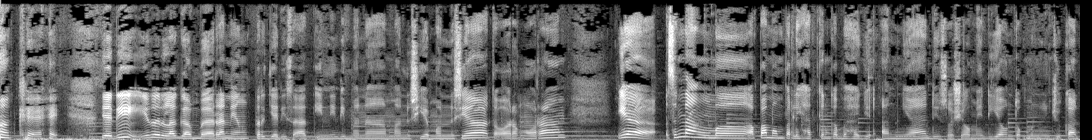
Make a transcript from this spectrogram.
Oke. Okay. Jadi itu adalah gambaran yang terjadi saat ini di mana manusia-manusia atau orang-orang ya senang me, apa memperlihatkan kebahagiaannya di sosial media untuk menunjukkan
